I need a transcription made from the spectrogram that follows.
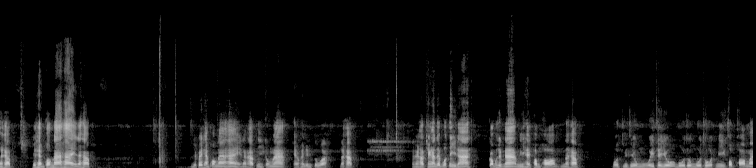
นะครับเดี๋ยวแถมกล้องหน้าให้นะครับ เดี๋ยวไปแถมกล้องหน้าให้นะครับ นี่กล้องหน้าแถมให้หนึ่งตัวนะครับเห็นไหมครับใช้งานได้ปกตินะกล้องบันทึกหน้ามีให้พร้อม ๆนะครับวิทยุวิทยุบลูทูธบลูทูธมีครบพร้อมไหม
